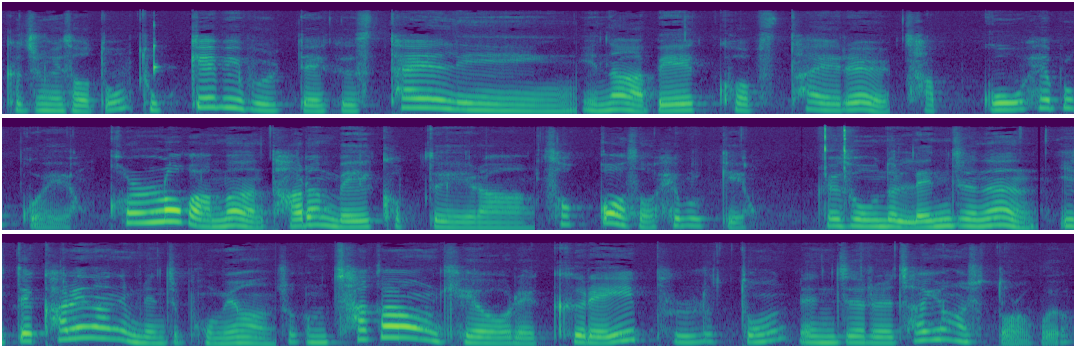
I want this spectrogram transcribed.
그중에서도 도깨비 볼 때 그 스타일링이나 메이크업 스타일을 잡고 해볼 거예요. 컬러감은 다른 메이크업들이랑 섞어서 해볼게요. 그래서 오늘 렌즈는 이때 카리나님 렌즈 보면 조금 차가운 계열의 gray blue tone 렌즈를 착용하셨더라고요.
